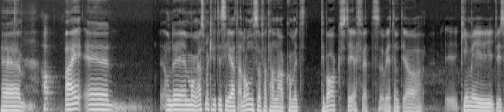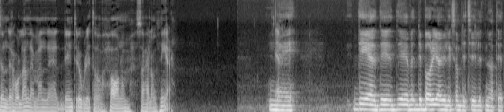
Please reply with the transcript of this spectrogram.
Eh, ja. Nej, eh, om det är många som har kritiserat Alonso för att han har kommit tillbaks till F1 så vet inte jag Kim är ju givetvis underhållande men eh, det är inte roligt att ha honom så här långt ner. Nej. Det, det, det, det börjar ju liksom bli tydligt nu att det är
